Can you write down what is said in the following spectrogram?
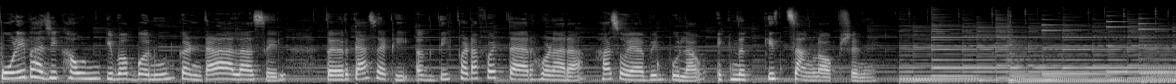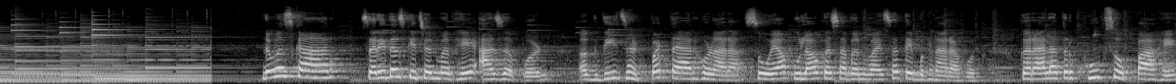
पोळी भाजी खाऊन किंवा बनवून कंटाळा आला असेल तर त्यासाठी अगदी फटाफट तयार होणारा हा सोयाबीन पुलाव एक नक्कीच चांगला ऑप्शन आहे. नमस्कार! सरिताज किचनमध्ये आज आपण अगदी झटपट तयार होणारा सोया पुलाव कसा बनवायचा ते बघणार आहोत. करायला तर खूप सोपा आहे.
